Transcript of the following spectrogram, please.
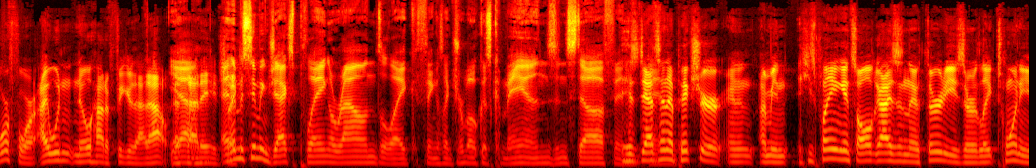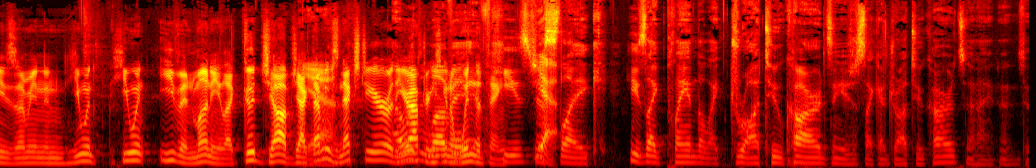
four four? I wouldn't know how to figure that out Yeah, at that age. and Like, I'm assuming Jack's playing around like things like Dromoka's commands and stuff. And his dad sent and, a picture, and I mean, he's playing against all guys in their 30s or late 20s. I mean, and he went he went even money. Like, good job, Jack. Yeah. That means next year or the I year after he's going to win the thing. He's just Yeah. like he's like playing the like draw two cards, and he's just like I draw two cards, and I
